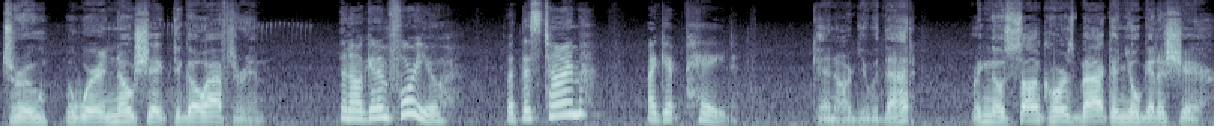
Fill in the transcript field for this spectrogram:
True, but we're in no shape to go after him. Then I'll get him for you. But this time, I get paid. Can't argue with that. Bring those Soncors back and you'll get a share.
